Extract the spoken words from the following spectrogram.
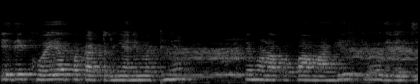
ਇਹ ਦੇਖੋ, ਇਹ ਆਪਾਂ ਕੱਟ ਲਈਆਂ ਨੇ ਮੱਠੀਆਂ ਤੇ ਹੁਣ ਆਪਾਂ ਪਾਵਾਂਗੇ ਉਹਦੇ ਵਿੱਚ।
